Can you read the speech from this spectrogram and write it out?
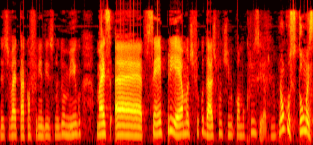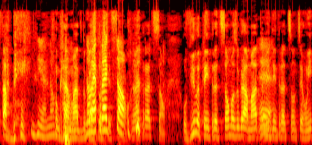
A gente vai estar tá conferindo isso no domingo, mas é, sempre é uma dificuldade para um time como o Cruzeiro. Né? Não costuma estar bem É, não- o gramado do não é Castor tradição. Cifuentes. Não é tradição. O Vila tem tradição, mas o gramado também É. tem tradição de ser ruim.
